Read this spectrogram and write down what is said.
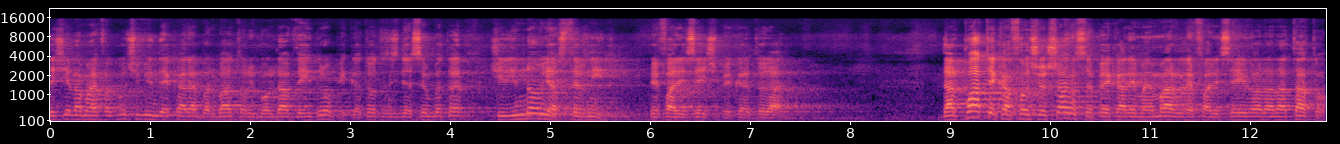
deși el a mai făcut și vindecarea bărbatului bolnav de hidropic, că tot în zi de sâmbătă și din nou i-a stârnit pe farisei și pe cărturari. Dar poate că a fost și o șansă pe care mai marele fariseilor a ratat-o.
